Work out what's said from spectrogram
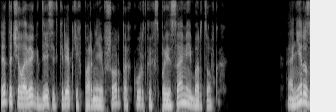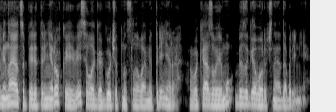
это человек 10 крепких парней в шортах, куртках с поясами и борцовках. Они разминаются перед тренировкой и весело гогочут над словами тренера, выказывая ему безоговорочное одобрение.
